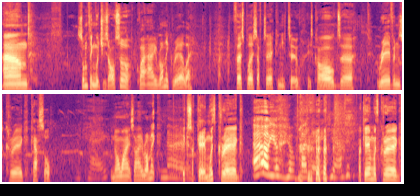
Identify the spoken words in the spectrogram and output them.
And something which is also quite ironic, really. First place I've taken you to is called uh, Ravenscraig Castle. Okay. You know why it's ironic? No. Because I came with Craig. Oh, you're, you're funny. yeah. I came with Craig,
